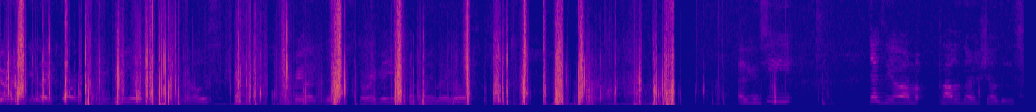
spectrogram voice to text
want to do like origami videos or anything else? Maybe like little story videos with my Legos. I don't know. As you can see, next video I'm probably gonna show these.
